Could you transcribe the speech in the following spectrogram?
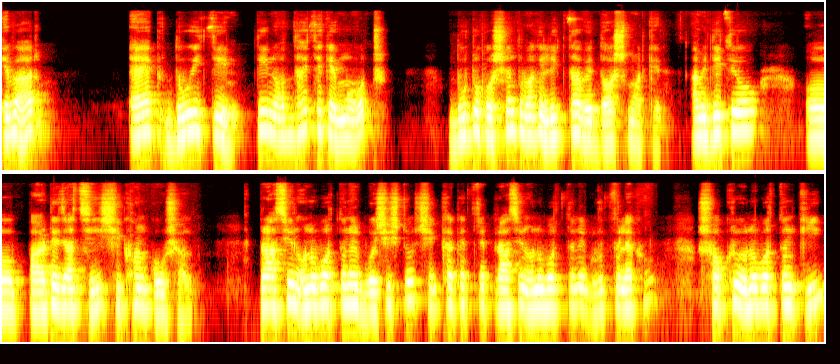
এবার এক, দুই, তিন। তিন অধ্যায় থেকে মোট দুটো কোশ্চেন তোমাকে লিখতে হবে দশ মার্কের আমি দ্বিতীয় ও পার্টে যাচ্ছি, শিখন কৌশল। প্রাচীন অনুবর্তনের বৈশিষ্ট্য, শিক্ষাক্ষেত্রে প্রাচীন অনুবর্তনের গুরুত্ব লেখো। সক্রিয় অনুবর্তন কি?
